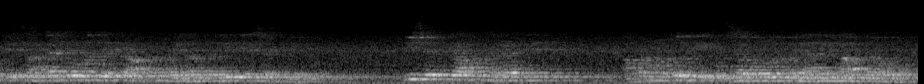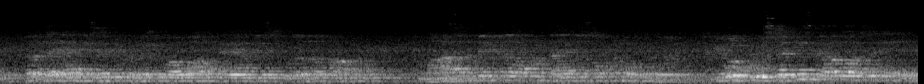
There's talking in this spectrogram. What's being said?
हे सांगायचं एवढं आहे की आपण महिलांमध्ये ही शक्ती आहे ही शक्ती आपण सगळ्यांनी आपण म्हणतो की पुरुषाबरोबर महिलांनी काम करावं तर त्या या देशाची प्रगती व्हावं आपल्या या देश पुढे आपण महासत्तेकडे आपण जायचं स्वप्न बघतो केवळ पुरुषांनीच करावं असं नाही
